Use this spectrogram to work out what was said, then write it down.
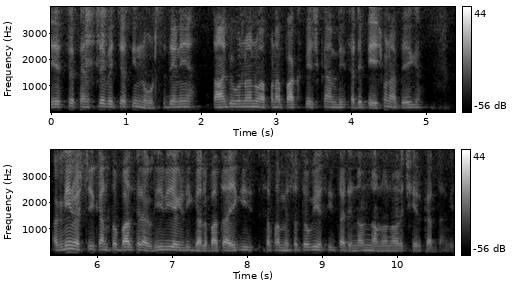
ਇਸ ਅਫੈਂਸ ਦੇ ਵਿੱਚ ਅਸੀਂ ਨੋਟਿਸ ਦੇਣੇ ਆ ਤਾਂ ਜੋ ਉਹਨਾਂ ਨੂੰ ਆਪਣਾ ਪੱਖ ਪੇਸ਼ ਕਰਨ ਲਈ ਸਾਡੇ ਪੇਸ਼ ਹੋਣਾ ਪਏਗਾ। ਅਗਲੀ ਇਨਵੈਸਟੀ ਕਰਨ ਤੋਂ ਬਾਅਦ ਫਿਰ ਅਗਲੀ ਵੀ ਅਗਲੀ ਗੱਲਬਾਤ ਆਏਗੀ ਸਫਾ ਮਿਸਲ ਤੋਂ ਵੀ ਅਸੀਂ ਤੁਹਾਡੇ ਨਾਲ ਨਾਲੋਂ ਨਾਲ ਸ਼ੇਅਰ ਕਰ ਦਾਂਗੇ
